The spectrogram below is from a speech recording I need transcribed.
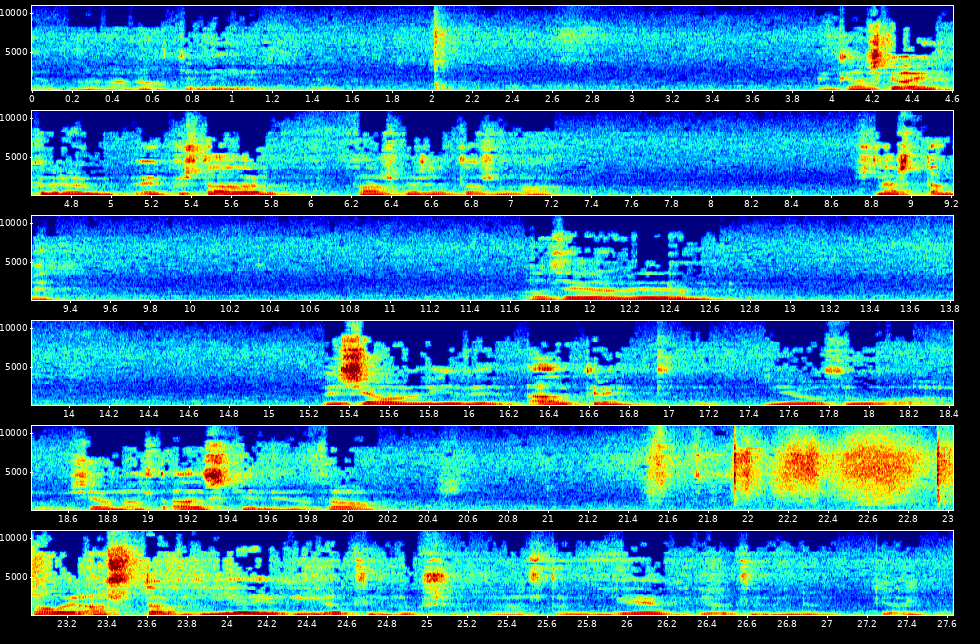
hérna, hann átti við. En kannski á einhverjum, einhver staðar fannst mér þetta svona snerta mig. Að þegar við erum, við sjáum lífið aðgreint, ég og þú, og sjáum allt aðskilið og þá, þá er alltaf ég í öllum hugsunum, það er alltaf ég í öllum mínum gjörðum.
